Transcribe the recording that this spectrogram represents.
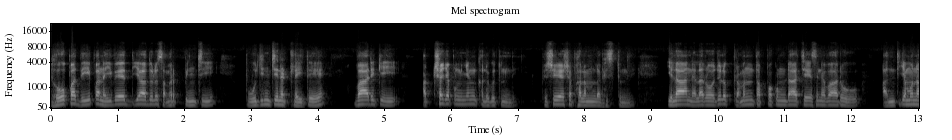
ధూప దీప నైవేద్యాదులు సమర్పించి పూజించినట్లయితే వారికి అక్షయ పుణ్యం కలుగుతుంది విశేష ఫలం లభిస్తుంది. ఇలా నెల రోజులు క్రమం తప్పకుండా చేసిన వారు అంత్యమున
